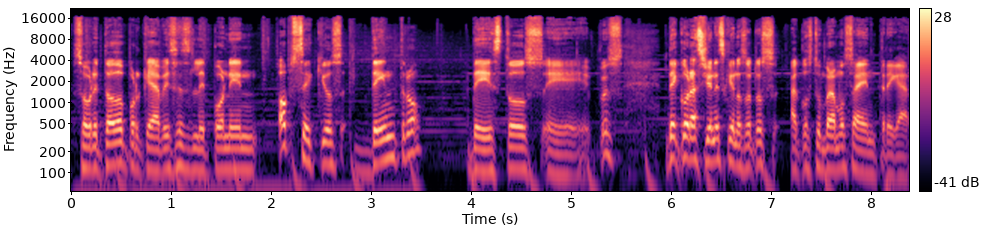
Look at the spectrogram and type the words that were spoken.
Sobre todo porque a veces le ponen obsequios dentro de estos, eh, pues, decoraciones que nosotros acostumbramos a entregar.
